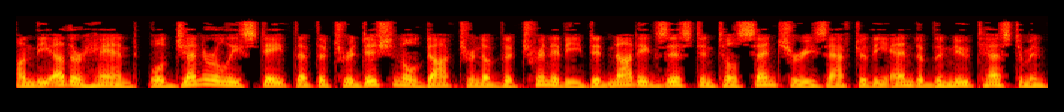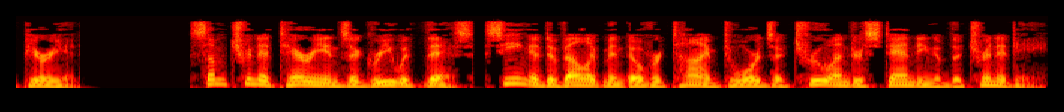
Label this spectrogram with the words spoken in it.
on the other hand, will generally state that the traditional doctrine of the Trinity did not exist until centuries after the end of the New Testament period. Some Trinitarians agree with this, seeing a development over time towards a true understanding of the Trinity.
